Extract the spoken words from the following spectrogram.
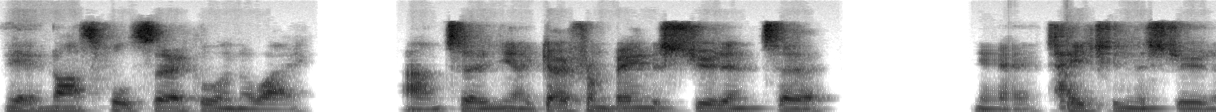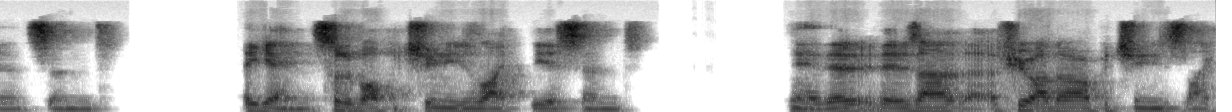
yeah, nice full circle in a way um, to, you know, go from being a student to you know, teaching the students and again, sort of opportunities like this. And yeah, there, there's a, a, few other opportunities like,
